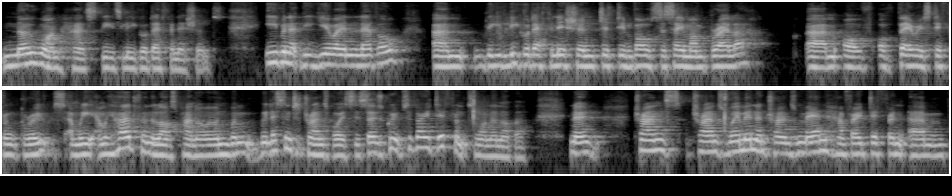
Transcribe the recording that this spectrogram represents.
no one has these legal definitions. Even at the UN level, um, the legal definition just involves the same umbrella um, of, of various different groups. And we, and we heard from the last panel, and when we listen to trans voices, those groups are very different to one another. You know, trans, trans women and trans men have very different um,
